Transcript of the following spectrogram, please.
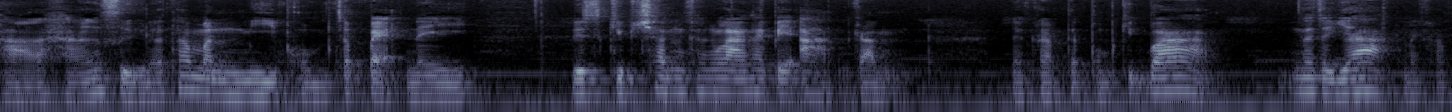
หาหาหนังสือแล้วถ้ามันมีผมจะแปะใน description ข้างล่างให้ไปอ่านกันนะครับ แต่ผมคิดว่าน่าจะยากนะครับ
